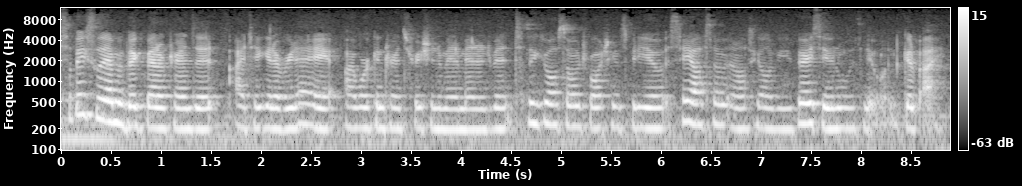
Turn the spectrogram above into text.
So basically I'm a big fan of transit. I take it every day. I work in transportation demand management. Thank you all so much for watching this video. Stay awesome and I'll see all of you very soon with a new one. Goodbye.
